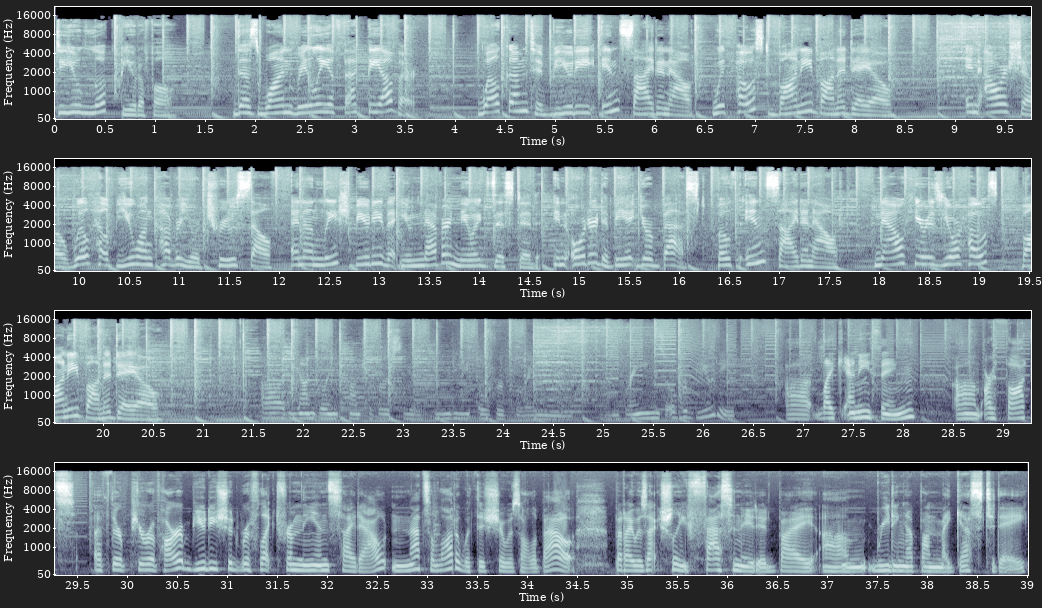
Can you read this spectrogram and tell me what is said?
Do you look beautiful? Does one really affect the other? Welcome to Beauty Inside and Out with host Bonnie Bonadeo. In our show, we'll help you uncover your true self and unleash beauty that you never knew existed in order to be at your best, both inside and out. Now, here is your host, Bonnie Bonadeo. Uh, the ongoing controversy of beauty over brains, and brains over beauty. Uh, like anything, um, our thoughts, if they're pure of heart, beauty should reflect from the inside out. And that's a lot of what this show is all about. But I was actually fascinated by um, reading up on my guest today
